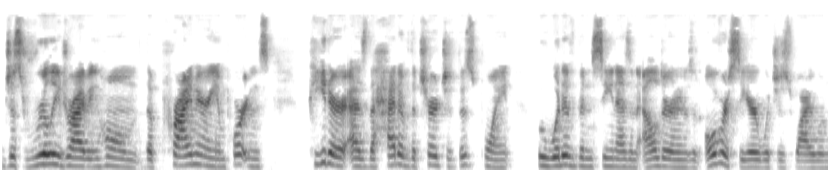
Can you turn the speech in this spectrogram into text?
just really driving home the primary importance peter as the head of the church at this point who would have been seen as an elder and as an overseer which is why when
